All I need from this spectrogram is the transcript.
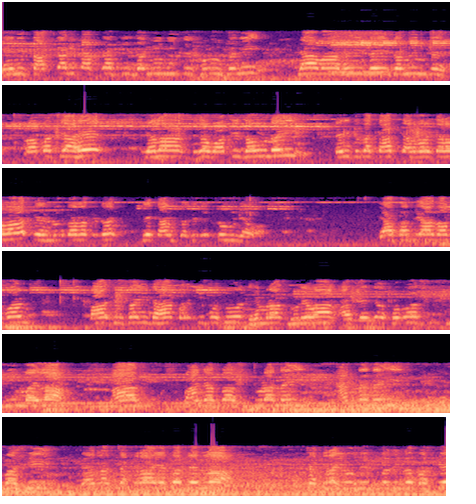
यांनी तात्काळी तात्काळची जमिनीचे सोडून त्या माणसाची जमीन प्रॉपर्टी आहे. त्याला त्याच्या वाटी जाऊ नये त्यांनी त्याचा काच कारभार करावा ते लोकांना त्याचं जे काम करते ते करून द्यावा यासाठी आज आपण पाच दिवसांनी दहा तारखेपासून हेमराज धुरेवार आणि त्यांच्यासोबत तीन महिला आज पाण्याचा सुतुडा नाही अन्न नाही उपाशी त्यांना चक्रा येतात त्यांना. चक्रा येऊन तिथं बसते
